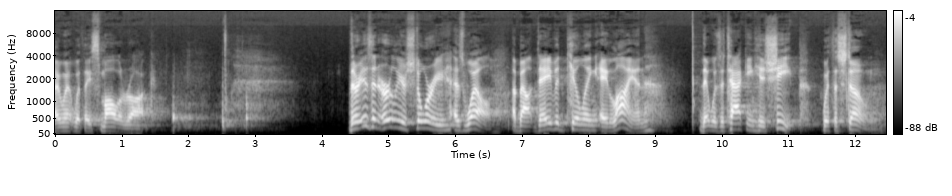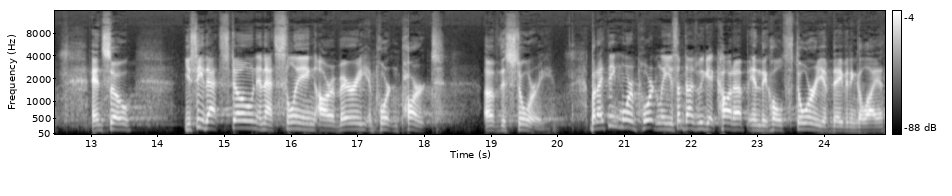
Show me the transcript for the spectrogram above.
I went with a smaller rock. There is an earlier story as well about David killing a lion that was attacking his sheep with a stone. And so you see, that stone and that sling are a very important part of this story. But I think more importantly, sometimes we get caught up in the whole story of David and Goliath.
